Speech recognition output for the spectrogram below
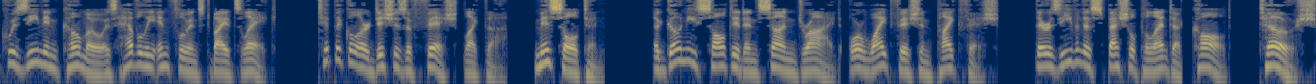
cuisine in Como is heavily influenced by its lake. Typical are dishes of fish, like the Missultin, agoni salted and sun-dried, or whitefish and pikefish. There is even a special polenta, called toche,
